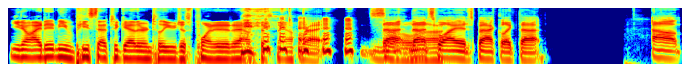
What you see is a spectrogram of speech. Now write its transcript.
you know, I didn't even piece that together until you just pointed it out just now. right? that that's uh, why it's back like that. Um,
